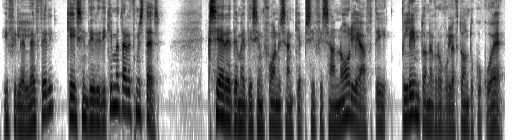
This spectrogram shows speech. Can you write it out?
οι Φιλελεύθεροι και οι Συντηρητικοί Μεταρρυθμιστές. Ξέρετε με τι συμφώνησαν και ψήφισαν όλοι αυτοί πλην των Ευρωβουλευτών του ΚΚΕ,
